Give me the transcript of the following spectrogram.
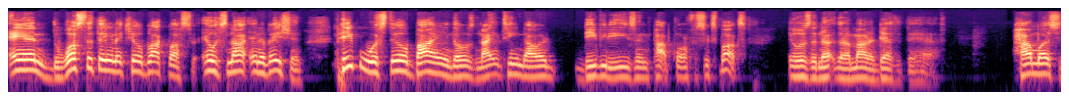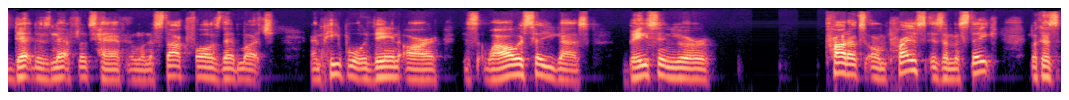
And what's the thing that killed Blockbuster? It was not innovation. People were still buying those $19 DVDs and popcorn for six bucks. It was the, the amount of debt that they have. How much debt does Netflix have? And when the stock falls that much, and people then are, well, I always tell you guys, basing your products on price is a mistake because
